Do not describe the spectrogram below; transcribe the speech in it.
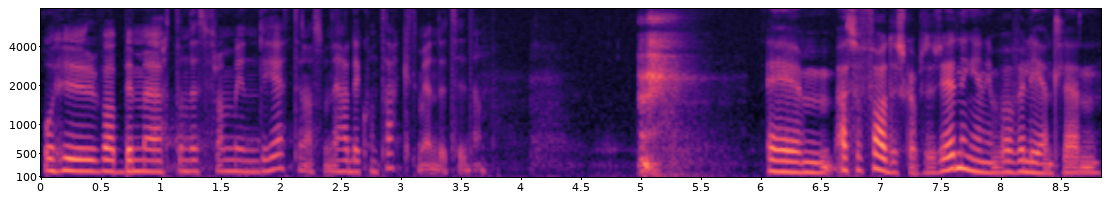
Och hur var bemötandet från myndigheterna som ni hade kontakt med under tiden? um, alltså faderskapsutredningen var väl egentligen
